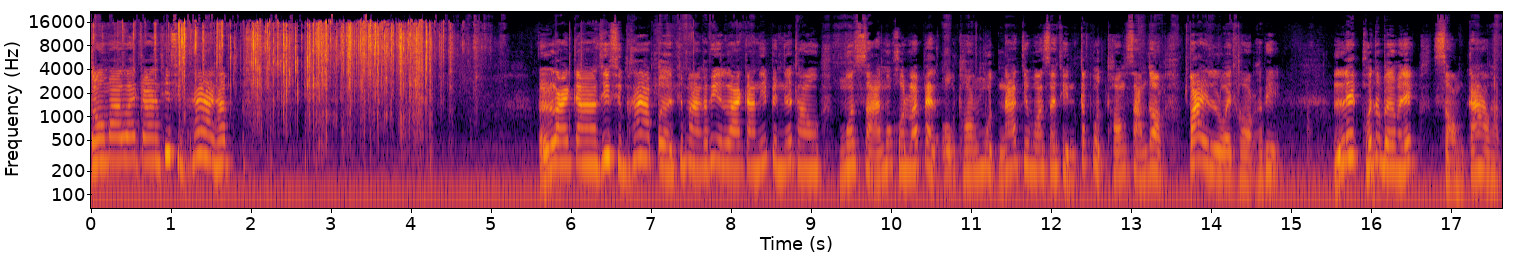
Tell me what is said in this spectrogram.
ต่อมารายการที่สิบห้าครับ รายการที่ 15 เปิดขึ้นมาครับพี่รายการนี้เป็นเนื้อเทามวลสารมงคลร้อยแปดอกทองหมุดนาจีวรสายถินตะกุดทองสามดอก ป้ายรวยทองครับพี่ เลขค้นเบอร์มาเลขสองเก้าครับ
